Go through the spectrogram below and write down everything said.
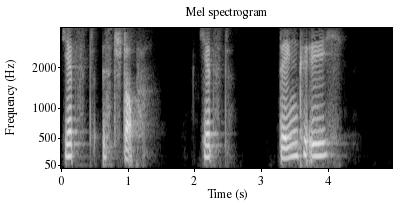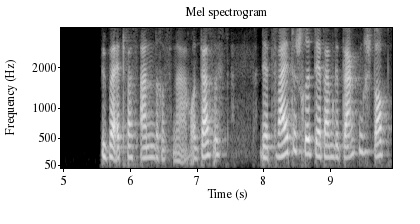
jetzt ist Stopp. Jetzt denke ich über etwas anderes nach. Und das ist der zweite Schritt, der beim Gedankenstopp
